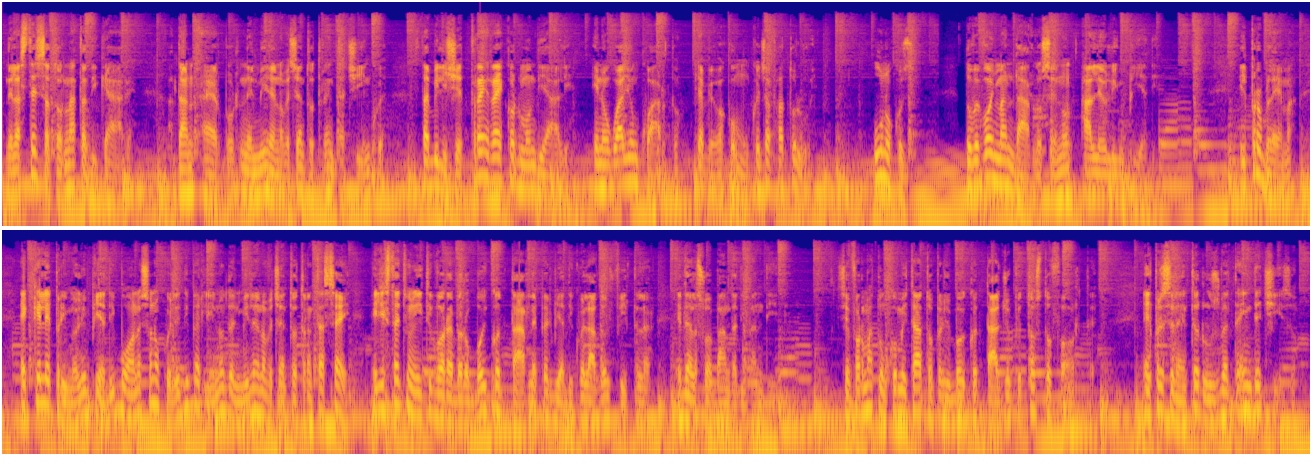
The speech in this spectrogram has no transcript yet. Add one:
Nella stessa tornata di gare, Dan Harbour nel 1935 stabilisce tre record mondiali e ne uguaglia un quarto che aveva comunque già fatto lui. Uno così. Dove vuoi mandarlo se non alle Olimpiadi? Il problema è che le prime Olimpiadi buone sono quelle di Berlino del 1936 e gli Stati Uniti vorrebbero boicottarle per via di quell'Adolf Hitler e della sua banda di banditi. Si è formato un comitato per il boicottaggio piuttosto forte e il presidente Roosevelt è indeciso.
